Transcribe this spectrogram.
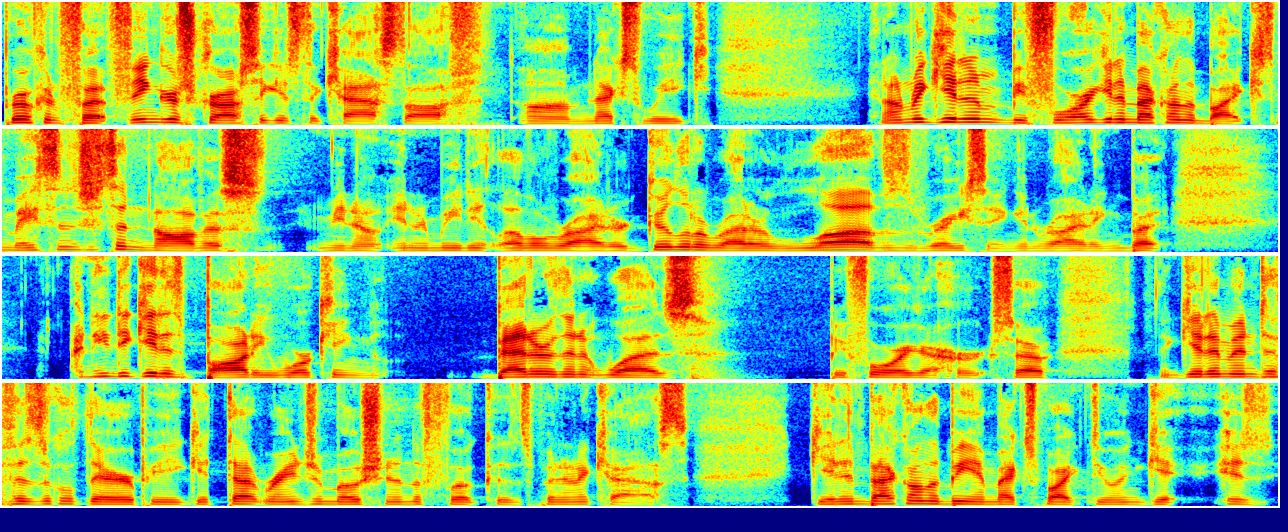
broken foot. Fingers crossed he gets the cast off um, next week. And I'm gonna get him before I get him back on the bike because Mason's just a novice, you know, intermediate level rider. Good little rider, loves racing and riding, but I need to get his body working better than it was before I got hurt. So get him into physical therapy, get that range of motion in the foot because it's been in a cast get him back on the BMX bike doing get his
